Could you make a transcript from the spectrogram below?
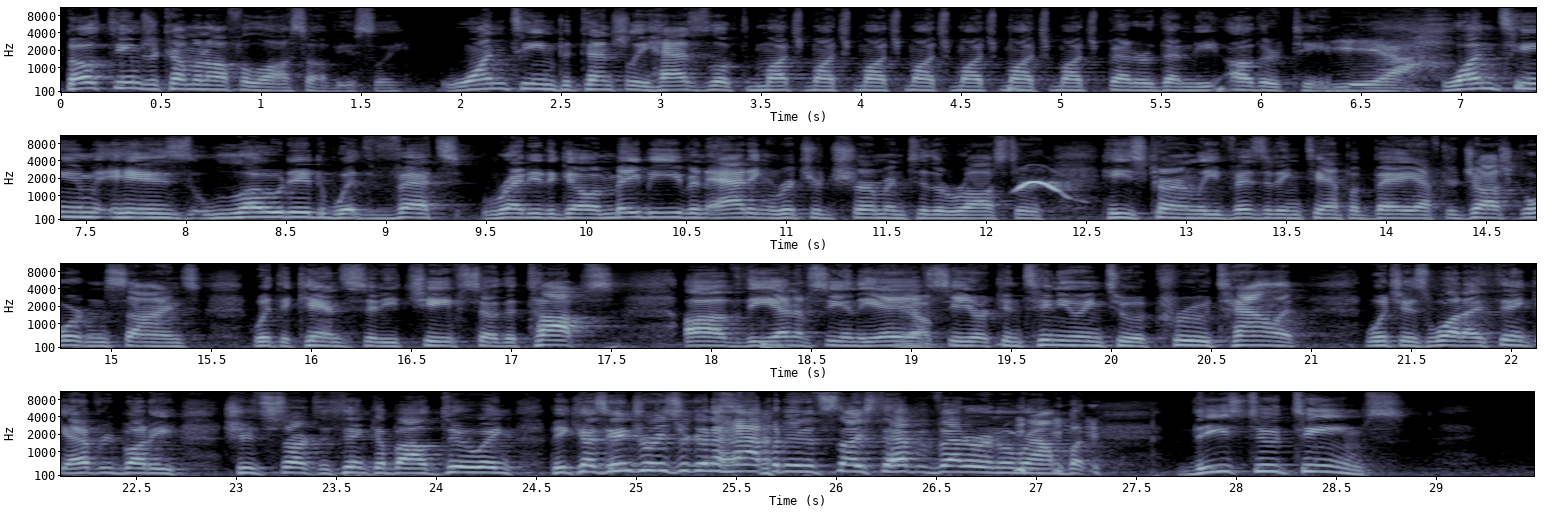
both teams are coming off a loss, obviously. One team potentially has looked much, much, much, much, much, much, much better than the other team. Yeah. One team is loaded with vets ready to go, and maybe even adding Richard Sherman to the roster. He's currently visiting Tampa Bay after Josh Gordon signs with the Kansas City Chiefs. So the tops of the NFC and the AFC are continuing to accrue talent, which is what I think everybody should start to think about doing because injuries are going to happen, and it's nice to have a veteran around. But these two teams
